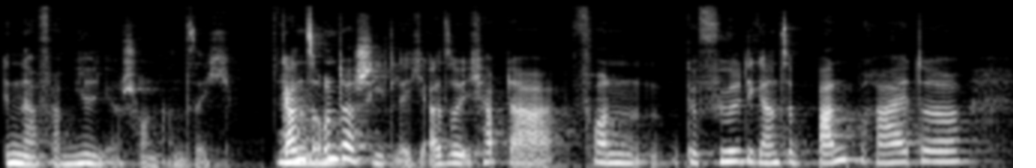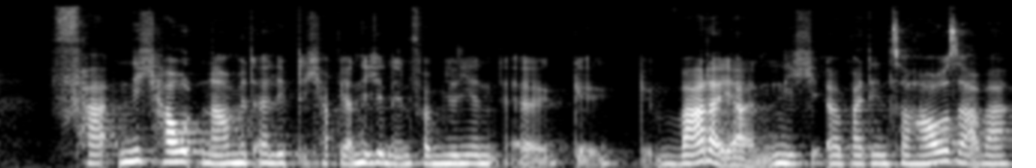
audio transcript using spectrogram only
in der Familie schon an sich. Ganz mhm. unterschiedlich. Also ich habe da von gefühlt die ganze Bandbreite nicht hautnah miterlebt. Ich habe ja nicht in den Familien, äh, war da ja nicht äh, bei denen zu Hause, aber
